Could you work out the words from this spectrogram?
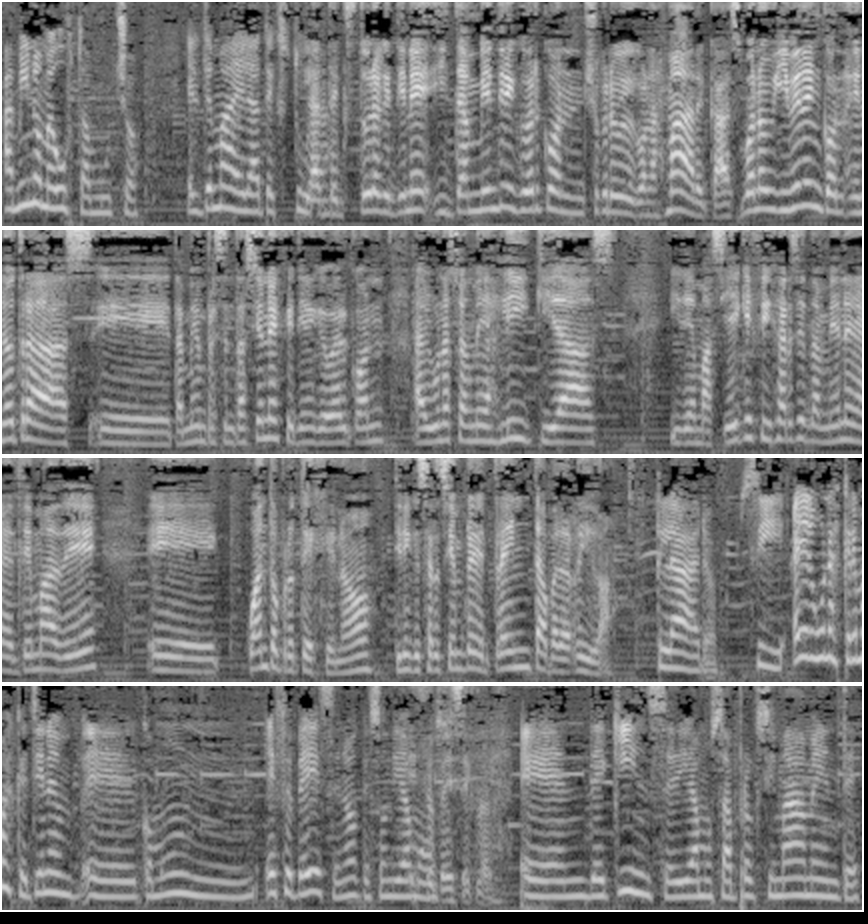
a mí no me gusta mucho. El tema de la textura. La textura que tiene y también tiene que ver con, yo creo que con las marcas. Bueno, y vienen con, en otras eh, también presentaciones que tienen que ver con algunas son medias líquidas y demás. Y hay que fijarse también en el tema de eh, cuánto protege, ¿no? Tiene que ser siempre de 30 para arriba. Claro, sí. Hay algunas cremas que tienen eh, como un FPS, ¿no? Que son, digamos, FPS, claro. de 15, digamos, aproximadamente.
